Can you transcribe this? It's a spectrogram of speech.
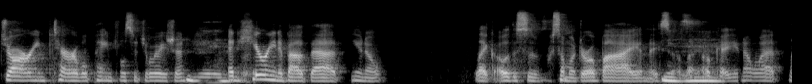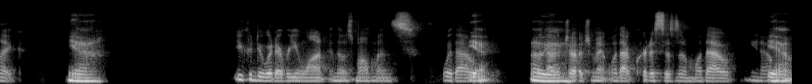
jarring terrible painful situation Mhm. and hearing about that, you know, like, oh, this is someone drove by and they said, like, Mhm. okay, you know what? Like, yeah you can do whatever you want in those moments without, Yeah. oh without yeah judgment, without criticism, without, you know. yeah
